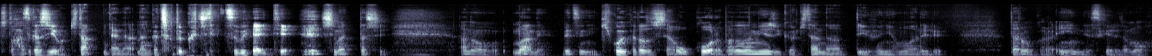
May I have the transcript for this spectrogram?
ちょっと恥ずかしいわ来たみたいななんかちょっと口でつぶやいて しまったしあのまあね別に聞こえ方としてはおコーラバナナミュージックが来たんだなっていうふうに思われるだろうからいいんですけれども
